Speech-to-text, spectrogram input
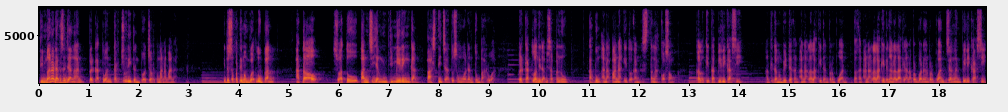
Di mana ada kesenjangan, berkat Tuhan tercuri dan bocor ke mana-mana. Itu seperti membuat lubang atau suatu panci yang dimiringkan, pasti jatuh semua dan tumpah ruah. Berkat Tuhan tidak bisa penuh, tabung anak panah itu akan setengah kosong. Kalau kita pilih kasih, kita membedakan anak lelaki dan perempuan, bahkan anak lelaki dengan lelaki, anak perempuan dengan perempuan, jangan pilih kasih.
